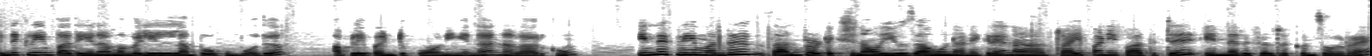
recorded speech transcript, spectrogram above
இந்த க்ரீம் பார்த்தீங்கன்னா நம்ம வெளியிலலாம் போகும்போது அப்ளை பண்ணிட்டு போனீங்கன்னா நல்லாயிருக்கும். இந்த க்ரீம் வந்து சன் ப்ரொடெக்ஷனாகவும் யூஸ் ஆகும்னு நினைக்கிறேன். நான் ட்ரை பண்ணி பார்த்துட்டு என்ன ரிசல்ட் இருக்குன்னு சொல்கிறேன்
